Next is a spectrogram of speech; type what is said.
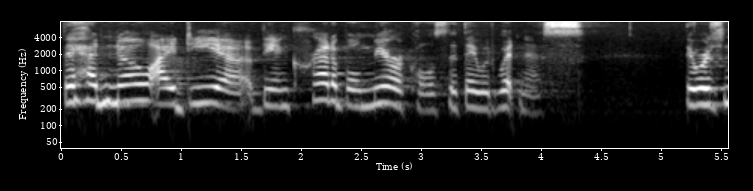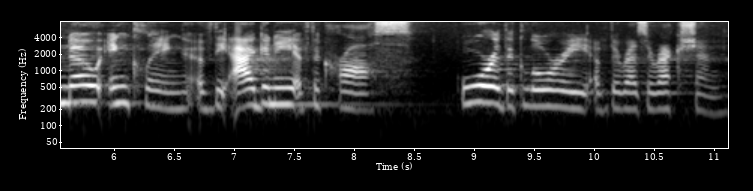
They had no idea of the incredible miracles that they would witness. There was no inkling of the agony of the cross or the glory of the resurrection.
